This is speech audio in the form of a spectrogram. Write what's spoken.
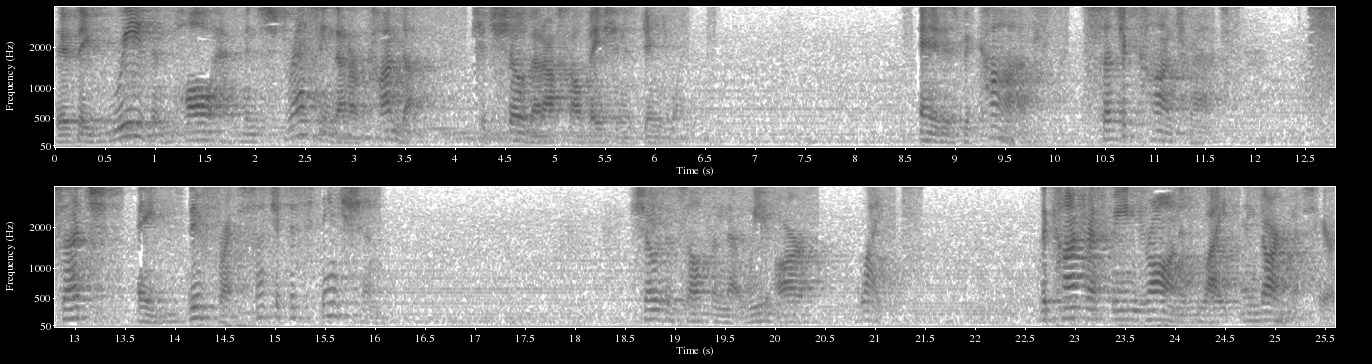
There's a reason Paul has been stressing that our conduct should show that our salvation is genuine. And it is because such a contrast, such a difference, such a distinction shows itself in that we are light. The contrast being drawn is light and darkness here.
